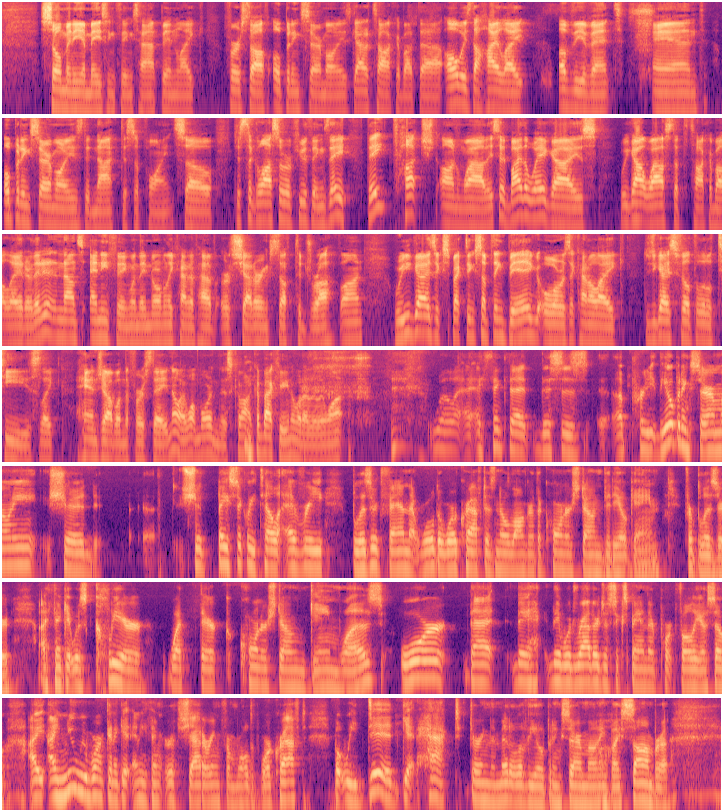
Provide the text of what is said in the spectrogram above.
so many amazing things happen. Like first off, opening ceremonies. Got to talk about that. Always the highlight of the event, and opening ceremonies did not disappoint. So just to gloss over a few things, they they touched on WoW. They said, by the way, guys. We got WoW stuff to talk about later. They didn't announce anything when they normally kind of have earth shattering stuff to drop on. Were you guys expecting something big, or was it kind of like, did you guys feel it a little tease, like hand job on the first day? No, I want more than this. Come on, come back here. You know what I really want. Well, I, think that this is a pretty. The opening ceremony should uh, should basically tell every Blizzard fan that World of Warcraft is no longer the cornerstone video game for Blizzard. I think it was clear what their cornerstone game was, or that they they would rather just expand their portfolio. So I, I knew we weren't going to get anything earth shattering from World of Warcraft, but we did get hacked during the middle of the opening ceremony oh. by Sombra,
